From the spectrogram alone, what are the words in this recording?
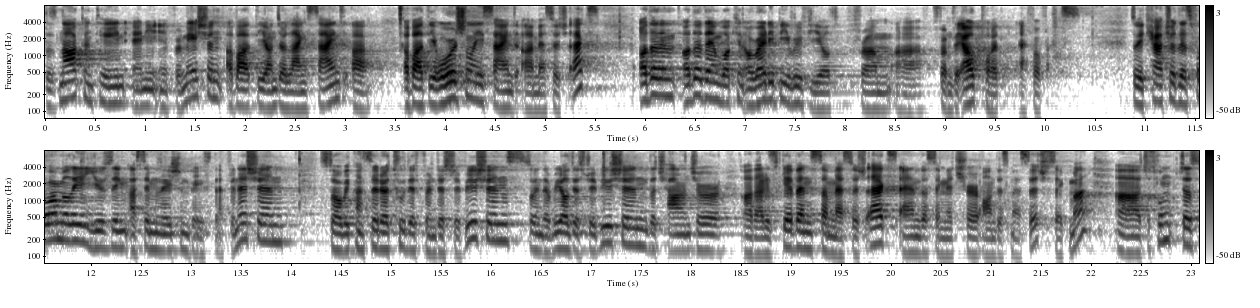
does not contain any information about the underlying signed, uh, about the originally signed uh, message X, other than, other than what can already be revealed from, uh, from the output f of x. So we capture this formally using a simulation-based definition. So we consider two different distributions. So in the real distribution, the challenger uh, that is given some message x and the signature on this message, sigma, uh, just, just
